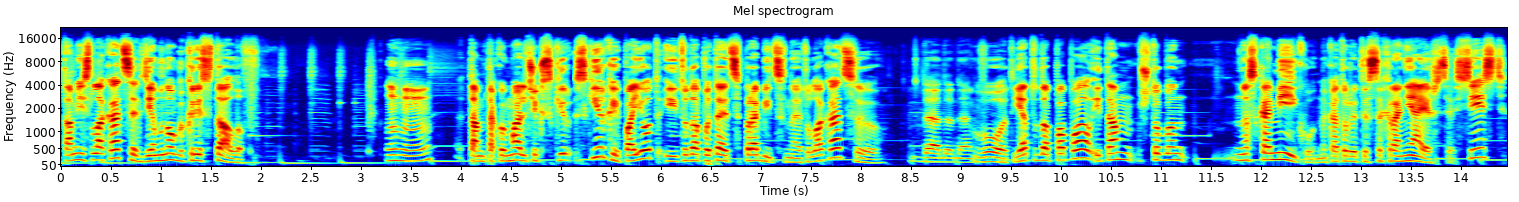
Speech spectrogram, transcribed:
там есть локация, где много кристаллов. Угу. Там такой мальчик с, кир- с киркой поет и туда пытается пробиться на эту локацию. Да-да-да. Вот, я туда попал, и там, чтобы на скамейку, на которой ты сохраняешься, сесть,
